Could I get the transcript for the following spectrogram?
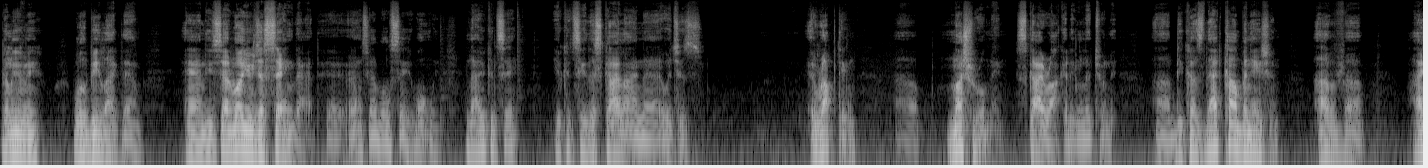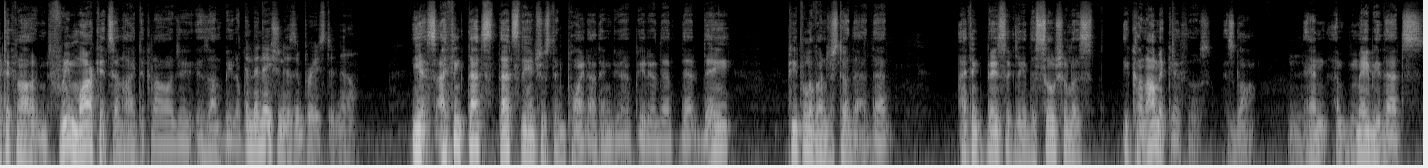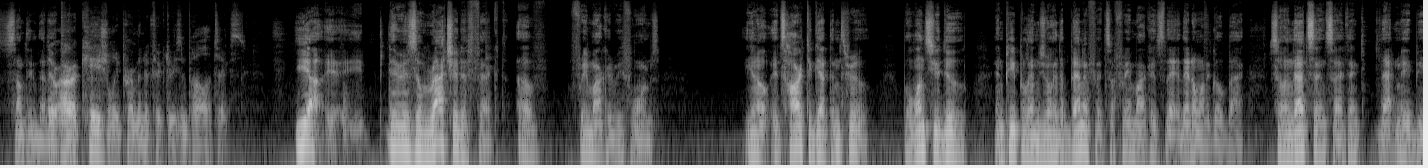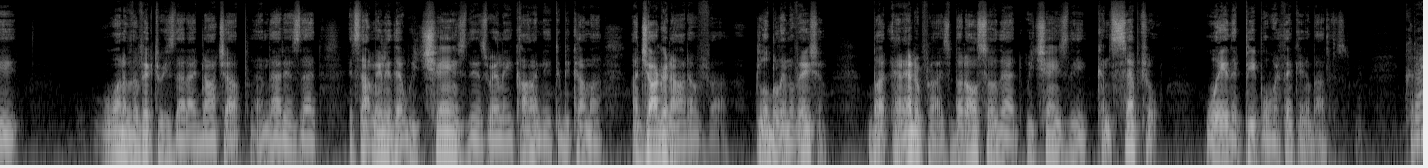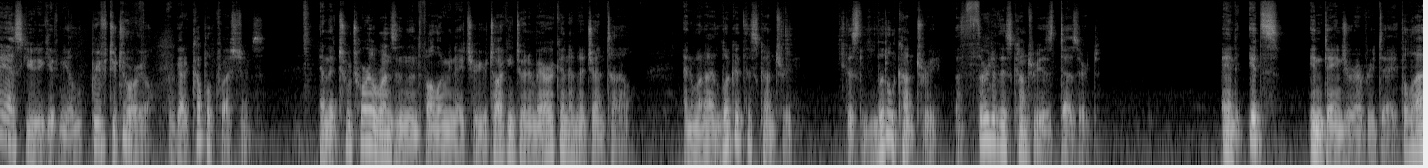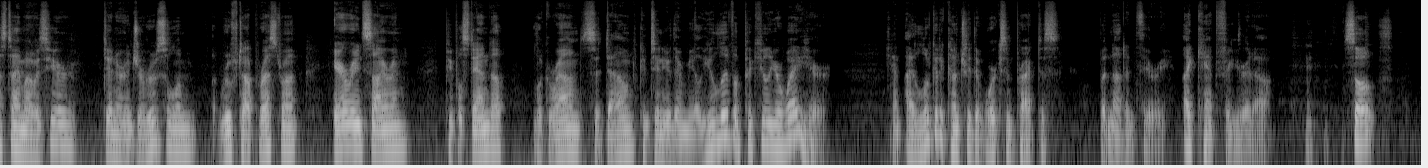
Believe me, we'll be like them. And he said, Well, you're just saying that. I said, We'll see, won't we? Now you can see. You can see the skyline, uh, which is erupting, uh, mushrooming, skyrocketing literally, uh, because that combination of uh, high technology, free markets and high technology is unbeatable. And the nation has embraced it now. Yes, I think that's that's the interesting point. I think, uh, Peter, that that they people have understood that that I think basically the socialist economic ethos is gone. Mm. And um, maybe that's something that there are occasionally permanent victories in politics. Yeah, there is a ratchet effect of free market reforms. You know, it's hard to get them through, but once you do, and people enjoy the benefits of free markets, they, they don't want to go back. So, in that sense, I think that may be one of the victories that I'd notch up, and that is that it's not merely that we changed the Israeli economy to become a, a juggernaut of uh, global innovation, but an enterprise, but also that we changed the conceptual way that people were thinking about this. Could I ask you to give me a brief tutorial? I've got a couple of questions. And the tutorial runs in the following nature. You're talking to an American and a Gentile. And when I look at this country, this little country, a third of this country is desert. And it's in danger every day. The last time I was here, dinner in Jerusalem, rooftop restaurant, air raid siren. People stand up, look around, sit down, continue their meal. You live a peculiar way here. And I look at a country that works in practice, but not in theory. I can't figure it out. So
